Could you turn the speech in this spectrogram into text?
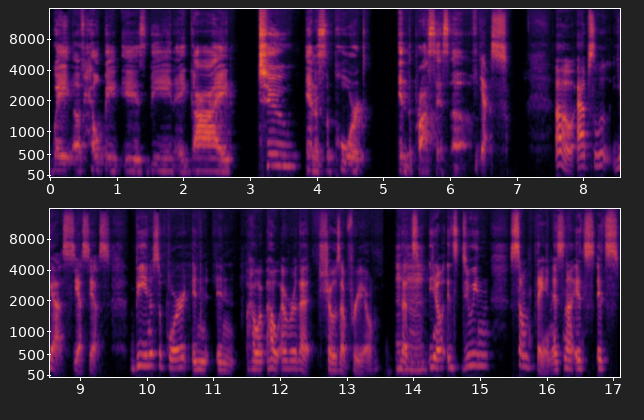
way of helping is being a guide to and a support in the process of. Yes. Oh, absolutely. Yes, yes, yes. Being a support in in how, however that shows up for you. That's mm-hmm. you know, it's doing something. It's not it's it's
